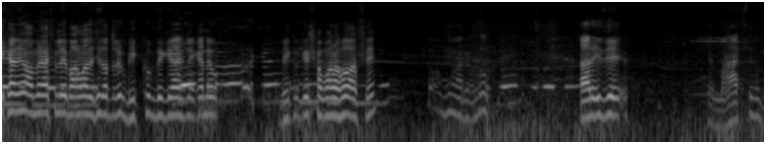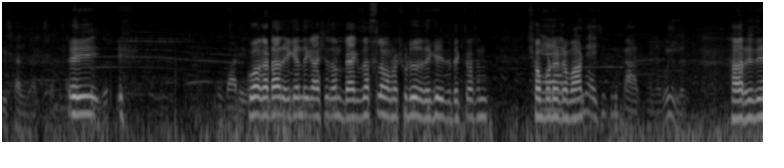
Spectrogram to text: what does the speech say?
এখানেও আমরা আসলে বাংলাদেশে যতটুকু ভিক্ষুক দেখে আসলে এখানেও ভিক্ষুকের সমারোহ আছে। আর এই যে কিন্তু এই কুয়াকাটার এখান থেকে আসে যখন ব্যাগ যাচ্ছিলাম আমরা শুরু দেখে দেখতে পাচ্ছেন সম্পূর্ণ একটা মাঠ। হয় আর এই যে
